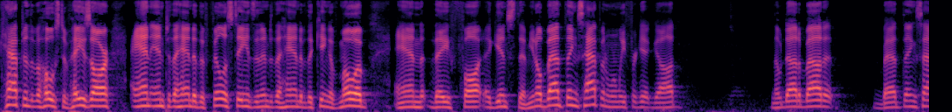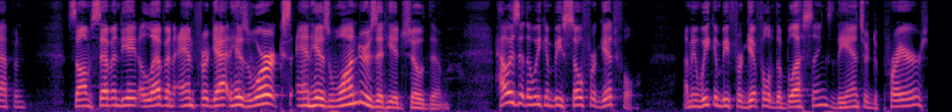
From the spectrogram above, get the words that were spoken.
captain of the host of Hazor, and into the hand of the Philistines, and into the hand of the king of Moab, and they fought against them. You know, bad things happen when we forget God. No doubt about it. Bad things happen. Psalm 78, 11, and forgat his works and his wonders that he had showed them. How is it that we can be so forgetful? I mean, we can be forgetful of the blessings, the answer to prayers,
